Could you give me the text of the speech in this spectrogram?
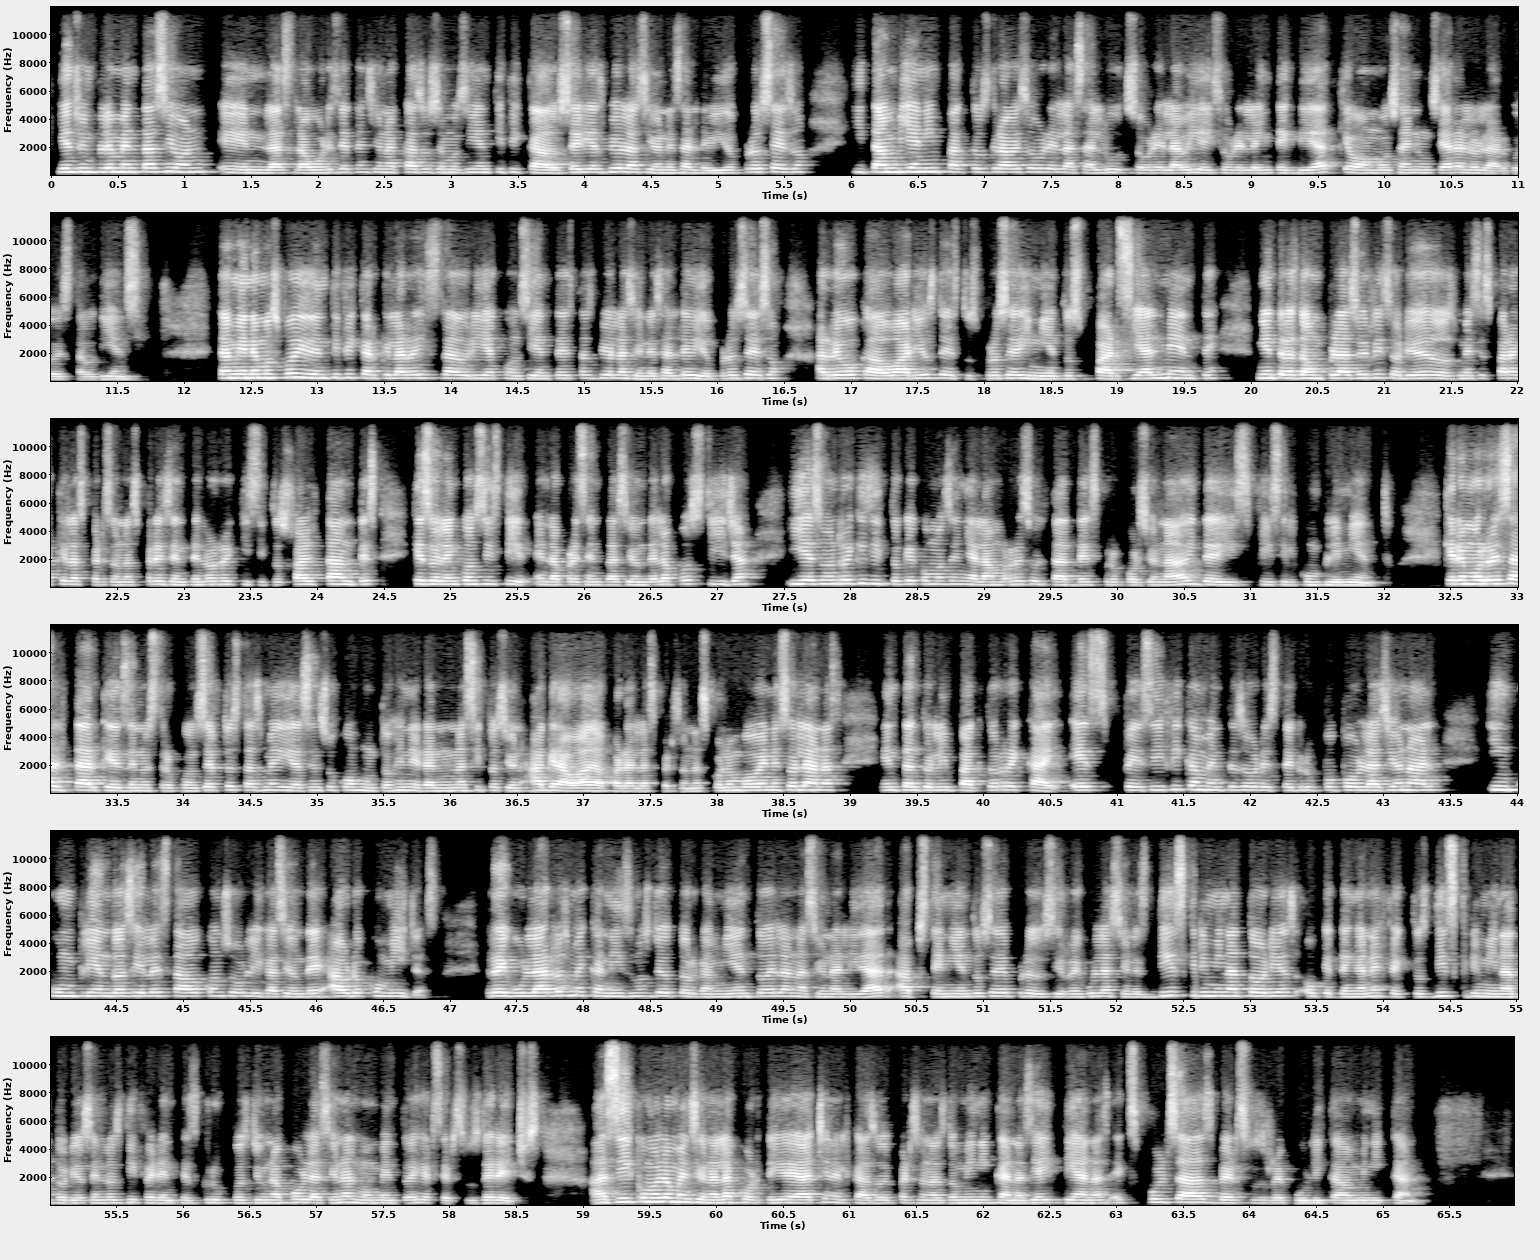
Y en su implementación, en las labores de atención a casos hemos identificado serias violaciones al debido proceso y también impactos graves sobre la salud, sobre la vida y sobre la integridad que vamos a enunciar a lo largo de esta audiencia. También hemos podido identificar que la registraduría, consciente de estas violaciones al debido proceso, ha revocado varios de estos procedimientos parcialmente, mientras da un plazo irrisorio de dos meses para que las personas presenten los requisitos faltantes, que suelen consistir en la presentación de la postilla, y es un requisito que, como señalamos, resulta desproporcionado y de difícil cumplimiento. Queremos resaltar que desde nuestro concepto estas medidas en su conjunto generan una situación agravada para las personas colombo-venezolanas, en tanto el impacto recae específicamente sobre este grupo poblacional, incumpliendo así el Estado con su obligación de, abro comillas, regular los mecanismos de otorgamiento de la nacionalidad absteniéndose de producir regulaciones discriminatorias o que tengan efectos discriminatorios en los diferentes grupos de una población al momento de ejercer sus derechos, así como lo menciona la Corte IDH en el caso de personas dominicanas y haitianas expulsadas versus República Dominicana.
